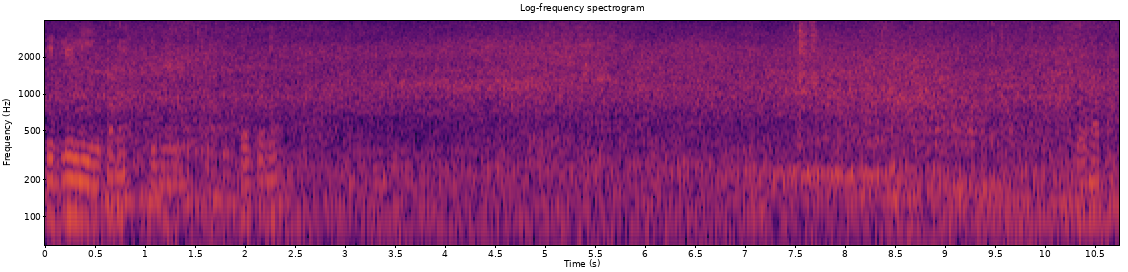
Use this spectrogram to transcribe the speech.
ติดลีลีตัวนี้ติดลีลีตัวตัวนี้ ดูนะครับ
